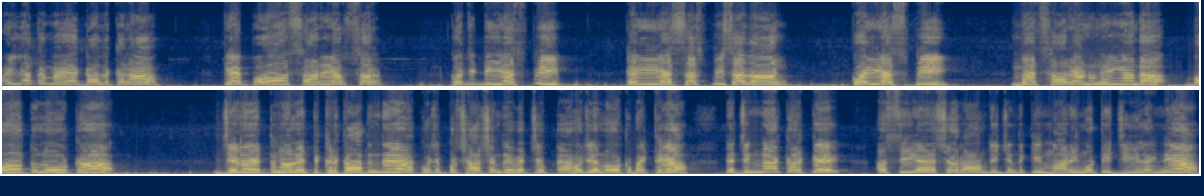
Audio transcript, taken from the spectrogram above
ਪਹਿਲਾਂ ਤਾਂ ਮੈਂ ਇਹ ਗੱਲ ਕਰਾਂ ਕਿ ਬਹੁਤ ਸਾਰੇ ਅਫਸਰ, ਕੁਝ ਡੀਐਸਪੀ ਕਈ ਐਸਐਸਪੀ ਸਾਹਿਬਾਨ ਕੋਈ ਐਸਪੀ ਮੈਂ ਸਾਰਿਆਂ ਨੂੰ ਨਹੀਂ ਆਂਦਾ, ਬਹੁਤ ਲੋਕ ਆ, ਜਿਹੜੇ ਇੱਟ ਨਾਲ ਇੱਟ ਖੜਕਾ ਦਿੰਦੇ ਆ, ਕੁਝ ਪ੍ਰਸ਼ਾਸਨ ਦੇ ਵਿੱਚ ਇਹੋ ਜਿਹੇ ਲੋਕ ਬੈਠੇ ਆ, ਤੇ ਜਿੰਨਾ ਕਰਕੇ ਅਸੀਂ ਐਸ਼ ਆਰਾਮ ਦੀ ਜ਼ਿੰਦਗੀ ਮਾੜੀ ਮੋਟੀ ਜੀ ਲੈਨੇ ਆ,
